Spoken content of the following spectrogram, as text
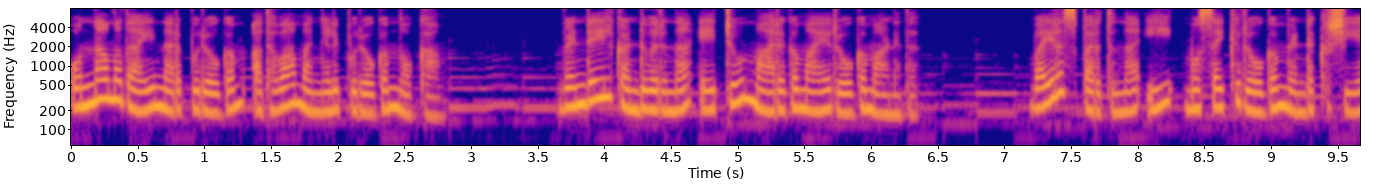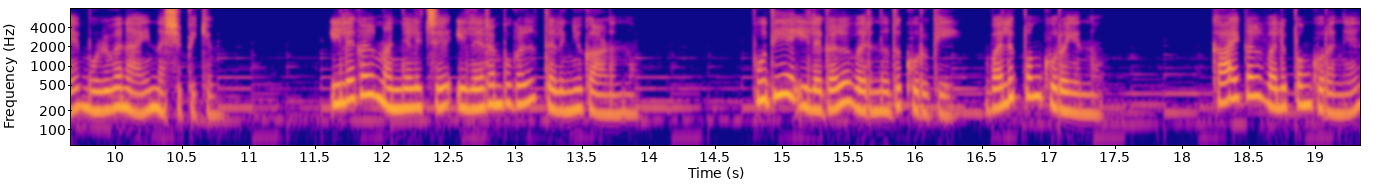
ഒന്നാമതായി നരപ്പുരോഗം അഥവാ മഞ്ഞളിപ്പുരോഗം നോക്കാം. വെണ്ടയിൽ കണ്ടുവരുന്ന ഏറ്റവും മാരകമായ രോഗമാണിത്. വൈറസ് പരത്തുന്ന ഈ മൊസൈക്ക് രോഗം വെണ്ടകൃഷിയെ മുഴുവനായി നശിപ്പിക്കും. ഇലകൾ മഞ്ഞളിച്ച് ഇലരമ്പുകൾ തെളിഞ്ഞു കാണുന്നു. പുതിയ ഇലകൾ വരുന്നത് കുറുകി വലുപ്പം കുറയുന്നു. കായ്കൾ വലുപ്പം കുറഞ്ഞ്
